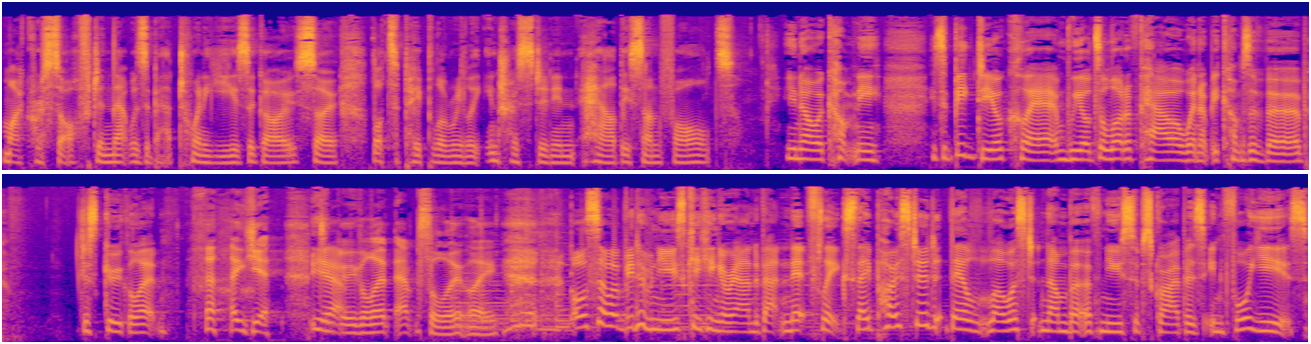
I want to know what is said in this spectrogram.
Microsoft, and that was about 20 years ago. So lots of people are really interested in how this unfolds. You know, a company is a big deal, Claire, and wields a lot of power when it becomes a verb. Just Google it. yeah, yeah. Google it, absolutely. Also, a bit of news kicking around about Netflix. They posted their lowest number of new subscribers in four years.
